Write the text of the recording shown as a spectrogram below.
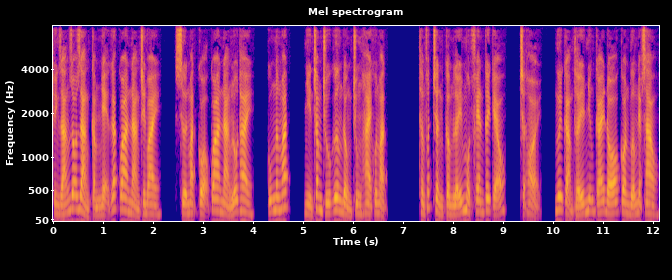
hình dáng rõ ràng cầm nhẹ gác qua nàng trên vai, sườn mặt cọ qua nàng lỗ thai, cũng nâng mắt, nhìn chăm chú gương đồng chung hai khuôn mặt. Thẩm phất trần cầm lấy một phen cây kéo, chợt hỏi, ngươi cảm thấy những cái đó con bướm đẹp sao?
